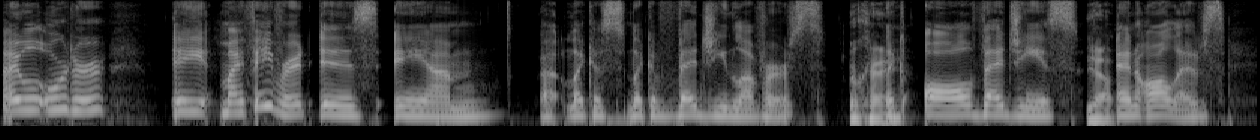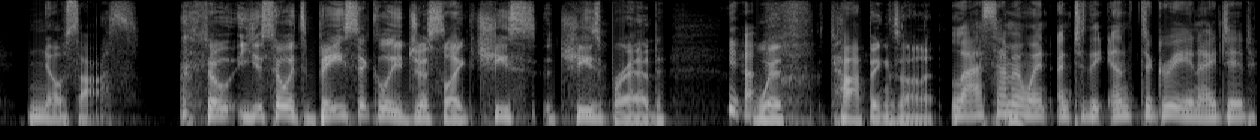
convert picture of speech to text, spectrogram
i will order a my favorite is a um uh, like a like a veggie lovers okay. like all veggies Yep. and olives no sauce So so it's basically just like cheese cheese bread with toppings on it. Last time I went to the nth degree and I did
